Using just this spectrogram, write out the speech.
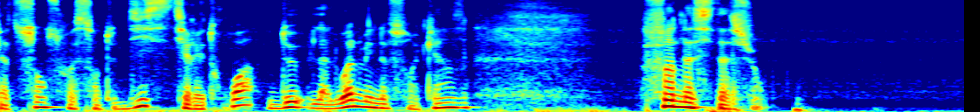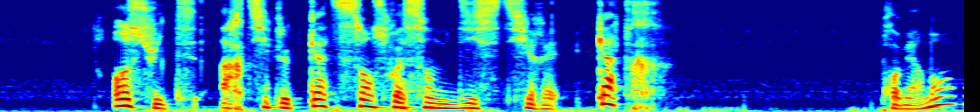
470-3 de la loi de 1915. Fin de la citation. Ensuite, article 470-4. Premièrement,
